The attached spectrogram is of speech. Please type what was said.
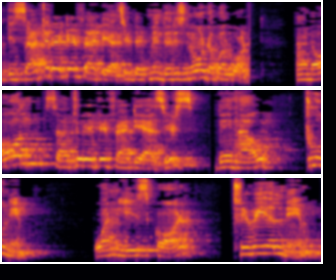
this saturated fatty acid, that means there is no double bond. And all saturated fatty acids, they have two names. One is called trivial name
